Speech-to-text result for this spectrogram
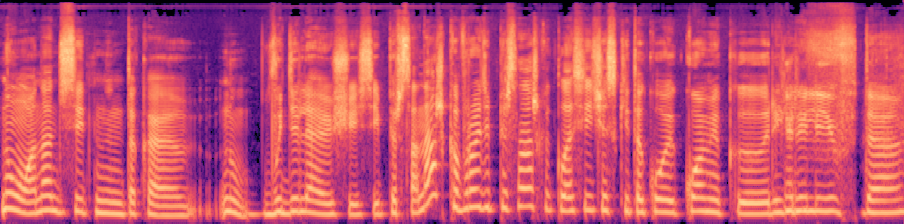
Ну, она действительно такая, ну, выделяющаяся персонажка. Вроде персонажка классический такой комик-релиф. Э, релиф, да.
